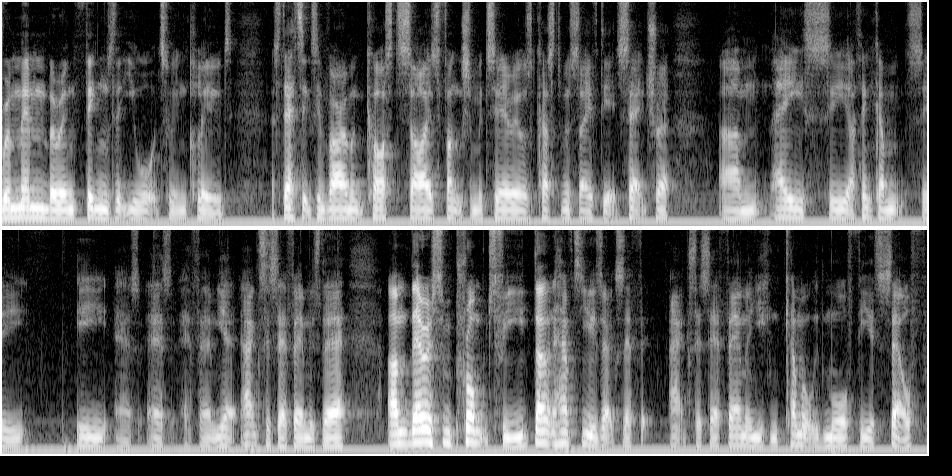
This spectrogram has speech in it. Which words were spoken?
remembering things that you ought to include. Aesthetics, environment, cost, size, function, materials, customer safety, etc. Um, AC, I think I'm C E S S F M. Yeah, Access FM is there. Um, there are some prompts for you. You don't have to use Access, Access FM, and you can come up with more for yourself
